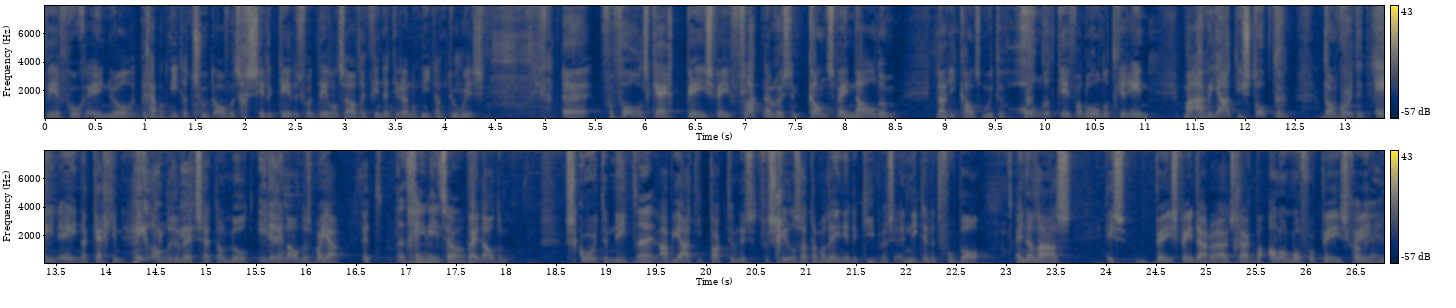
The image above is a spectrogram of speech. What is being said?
weer vroeg 1-0. Ik begrijp ook niet dat Zoet overigens geselecteerd is voor het Nederlands elftal. Ik vind dat hij daar nog niet aan toe is. Uh, vervolgens krijgt PSV vlak naar rust een kans bij Naldum. Nou, die kans moet er 100 keer van de 100 keer in. Maar Abiati stopt hem. Dan wordt het 1-1. Dan krijg je een heel andere wedstrijd. Dan lult iedereen anders. Maar ja, het, het ging niet zo. Wijnaldum scoort hem niet. Nee. Abiati pakt hem. Dus het verschil zat hem alleen in de keepers en niet in het voetbal. En helaas is PSV daardoor uitschakeld. Maar alle lof voor PSV. Okay.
